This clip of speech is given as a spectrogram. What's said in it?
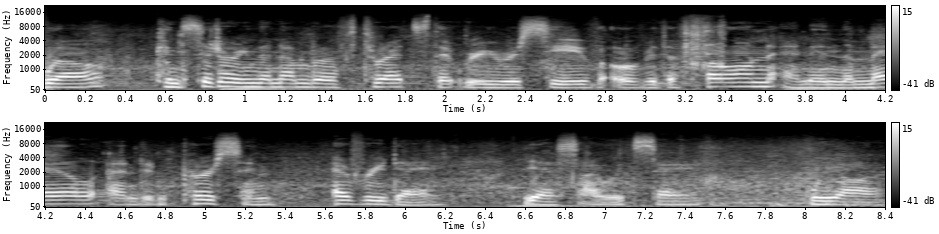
Well, considering the number of threats that we receive over the phone and in the mail and in person every day, yes, I would say we are.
